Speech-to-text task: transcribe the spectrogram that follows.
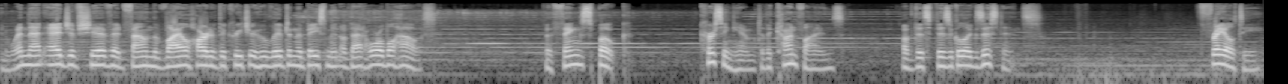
And when that edge of Shiv had found the vile heart of the creature who lived in the basement of that horrible house, the thing spoke, cursing him to the confines of this physical existence. Frailty,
